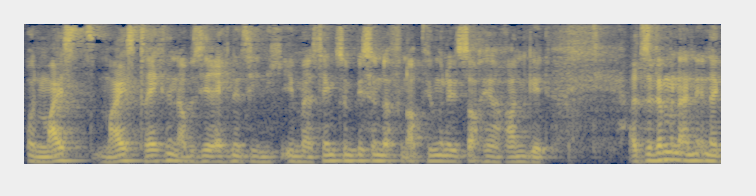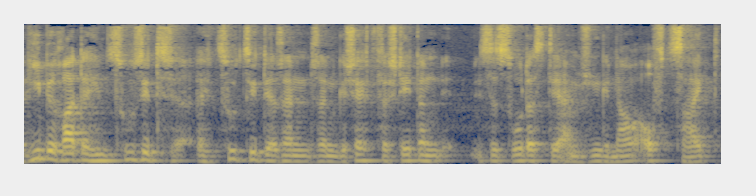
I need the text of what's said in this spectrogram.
und meist, meist rechnen, aber sie rechnen sich nicht immer. Es hängt so ein bisschen davon ab, wie man an die Sache herangeht. Also wenn man einen Energieberater hinzuzieht, hinzuzieht der sein, sein Geschäft versteht, dann ist es so, dass der einem schon genau aufzeigt,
